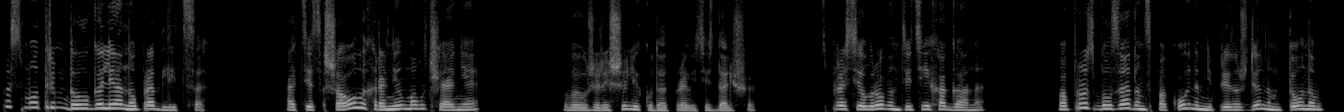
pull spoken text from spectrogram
«Посмотрим, долго ли оно продлится». Отец Шаола хранил молчание. «Вы уже решили, куда отправитесь дальше?» — спросил Рован детей Хагана. Вопрос был задан спокойным, непринужденным тоном,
